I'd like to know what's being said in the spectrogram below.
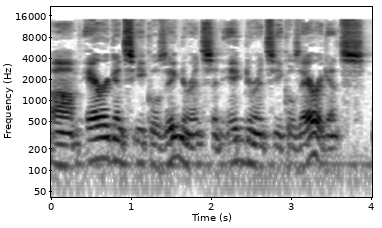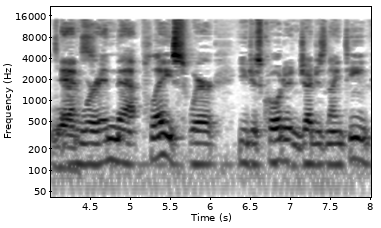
um, arrogance equals ignorance, and ignorance equals arrogance, yes. and we're in that place where you just quoted in Judges 19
